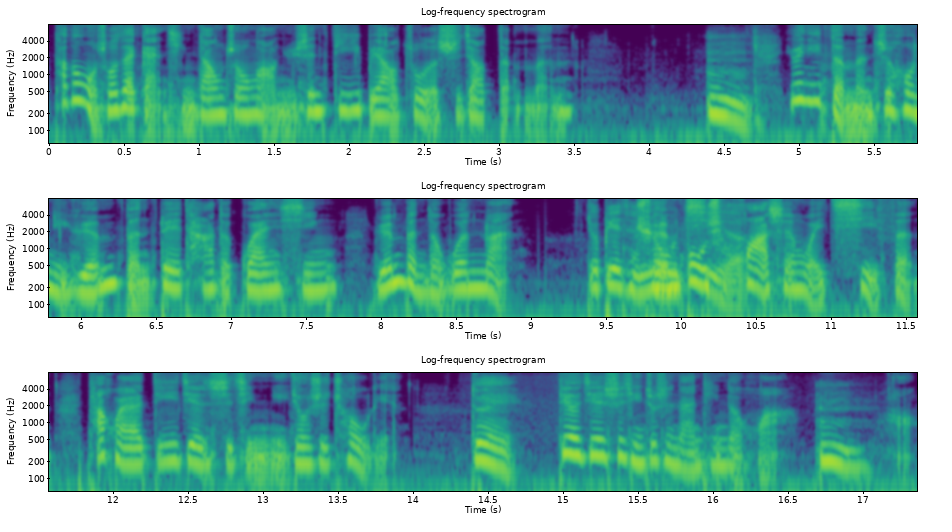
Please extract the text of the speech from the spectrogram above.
他跟我说，在感情当中啊，女生第一不要做的事叫等门。嗯，因为你等门之后，你原本对他的关心、原本的温暖，就变成全部化身为气愤。他回来第一件事情，你就是臭脸；对，第二件事情就是难听的话。嗯，好。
